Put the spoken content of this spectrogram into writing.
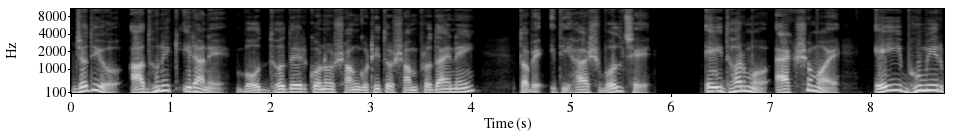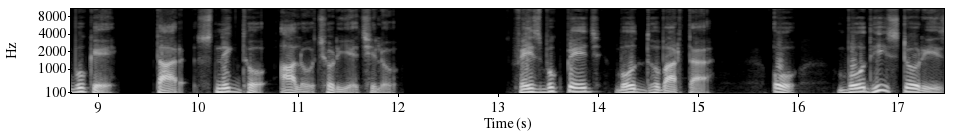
যদিও আধুনিক ইরানে বৌদ্ধদের কোনো সংগঠিত সম্প্রদায় নেই, তবে ইতিহাস বলছে, এই ধর্ম একসময় এই ভূমির বুকে তার স্নিগ্ধ আলো ছড়িয়েছিল। ফেসবুক পেজ বৌদ্ধ বার্তা ও বোধি স্টোরিজ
